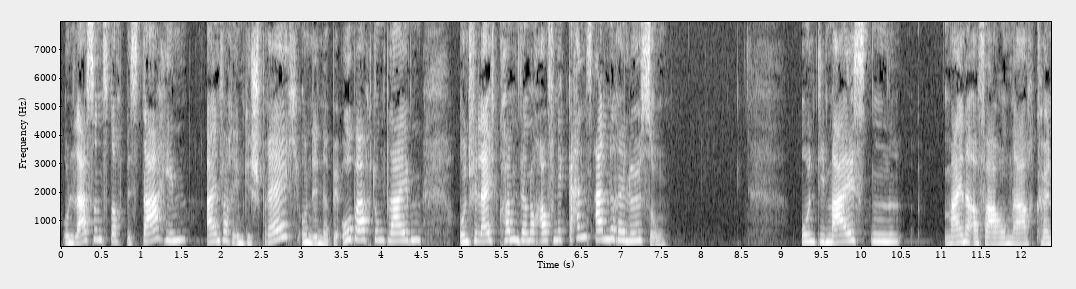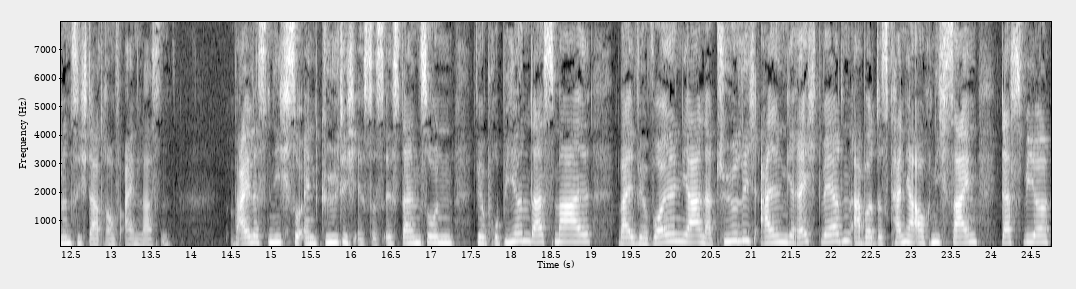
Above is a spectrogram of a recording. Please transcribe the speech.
Und lass uns doch bis dahin einfach im Gespräch und in der Beobachtung bleiben und vielleicht kommen wir noch auf eine ganz andere Lösung. Und die meisten meiner Erfahrung nach können sich darauf einlassen weil es nicht so endgültig ist. Es ist dann so ein, wir probieren das mal, weil wir wollen ja natürlich allen gerecht werden, aber das kann ja auch nicht sein, dass wir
